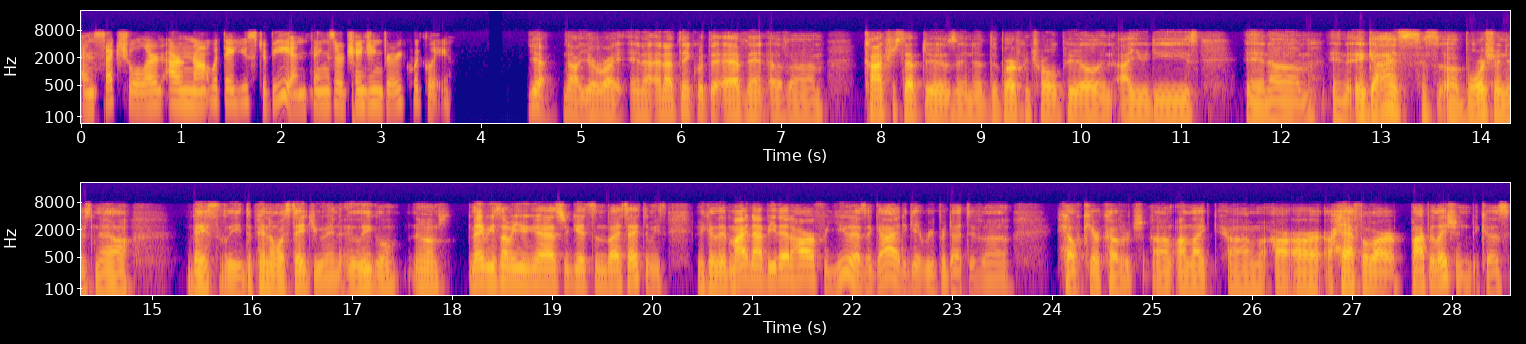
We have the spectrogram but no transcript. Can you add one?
and sexual are, are not what they used to be and things are changing very quickly. Yeah no you're right. And, and i think with the advent of um, contraceptives and uh, the birth control pill and iuds and um and, and guys abortion is now basically, depending on what state you're in, illegal. You know, maybe some of you guys should get some vasectomies because it might not be that hard for you as a guy to get reproductive uh, health care coverage, um, unlike um, our, our, our, half of our population because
